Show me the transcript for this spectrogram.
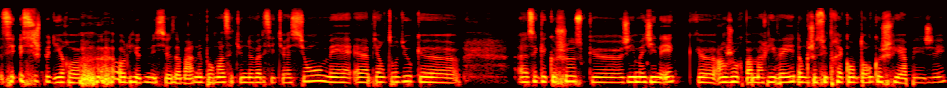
si, je peux dire euh, au lieu de Monsieur Zabarny, pour moi c'est une nouvelle situation, mais euh, bien entendu que c'est quelque chose que j'ai imaginé qu'un jour va m'arriver, donc je suis très content que je suis à PSG.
